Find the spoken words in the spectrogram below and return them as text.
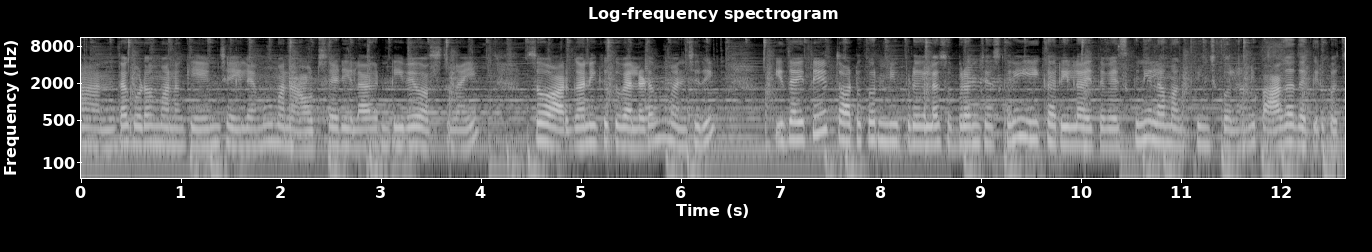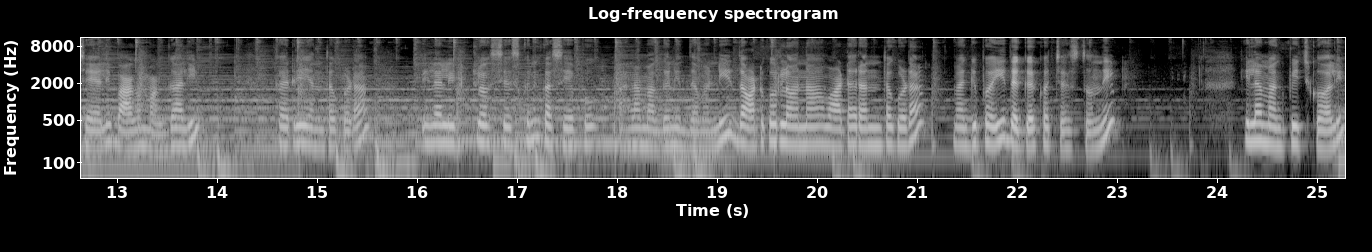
అంతా కూడా మనకి ఏం చేయలేము. మన అవుట్ సైడ్ ఇలాంటివే వస్తున్నాయి. సో ఆర్గానిక్కి వెళ్ళడం మంచిది. ఇదైతే తోటకూరని ఇప్పుడు ఇలా శుభ్రం చేసుకుని ఈ కర్రీలో అయితే వేసుకుని ఇలా మగ్గించుకోవాలండి. బాగా దగ్గరికి వచ్చేయాలి. బాగా మగ్గాలి. కర్రీ అంతా కూడా ఇలా లిడ్ క్లోజ్ చేసుకుని కాసేపు అలా మగ్గనిద్దామండి. దాటుకూరలో ఉన్న వాటర్ అంతా కూడా మగ్గిపోయి దగ్గరకు వచ్చేస్తుంది ఇలా మగ్గించుకోవాలి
